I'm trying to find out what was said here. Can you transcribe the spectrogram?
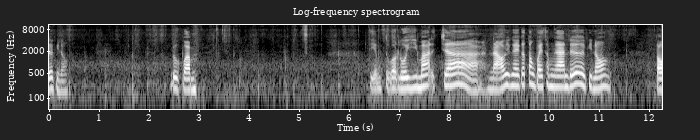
ด้วยพี่น้อง ดูความ เตรียมตัวโรยหิมะจ้า หนาวยังไงก็ต้องไปทำงานเด้อพี่น้อง ต่อ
